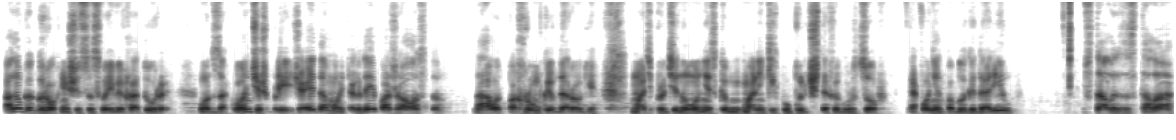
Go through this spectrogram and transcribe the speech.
А ну как грохнешься со своей верхотуры. Вот закончишь, приезжай домой, тогда и пожалуйста. На вот, похрумкой в дороге. Мать протянула несколько маленьких пупырчатых огурцов. Афонин поблагодарил, встал из-за стола,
